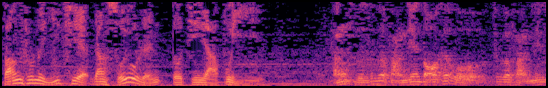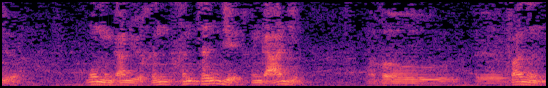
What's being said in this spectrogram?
房中的一切让所有人都惊讶不已。当时这个房间打开过，这个房间就我们感觉很很整洁、很干净。然后呃，反正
